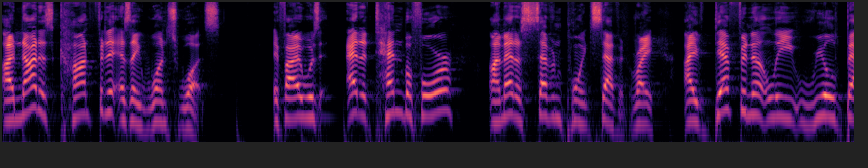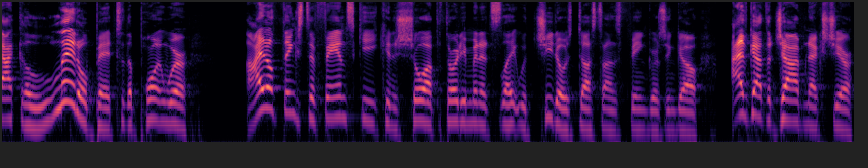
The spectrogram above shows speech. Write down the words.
I'm not as confident as I once was. If I was at a 10 before, I'm at a 7.7, right? I've definitely reeled back a little bit to the point where I don't think Stefanski can show up 30 minutes late with Cheetos dust on his fingers and go, I've got the job next year.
